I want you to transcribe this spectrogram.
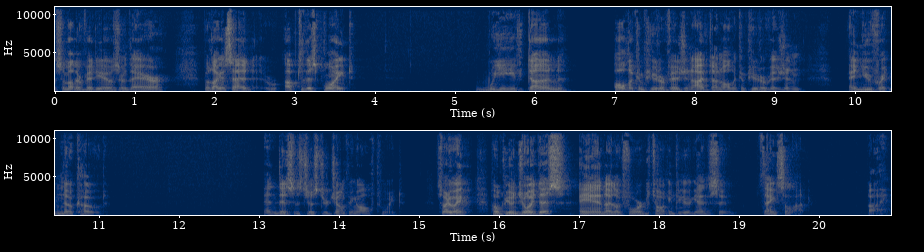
some other videos are there. But like I said, up to this point, we've done all the computer vision. I've done all the computer vision and you've written no code. And this is just your jumping off point. So anyway, hope you enjoyed this and I look forward to talking to you again soon. Thanks a lot. Bye.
